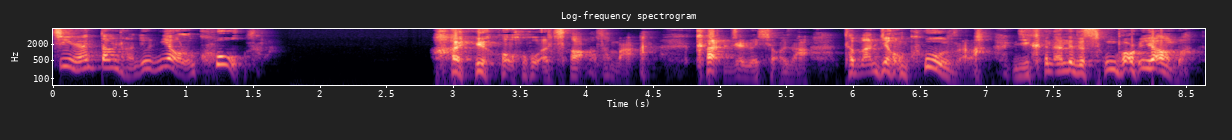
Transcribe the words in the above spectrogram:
竟然当场就尿了裤子了。哎呦，我操他妈！看这个小子他妈尿裤子了！你看他那个怂包样吧？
